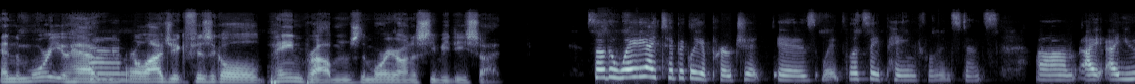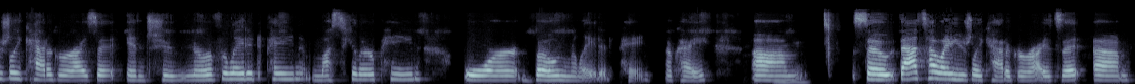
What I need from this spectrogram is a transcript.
And the more you have Um, neurologic, physical pain problems, the more you're on a CBD side. So the way I typically approach it is, with, let's say pain, for instance. Um, I, I usually categorize it into nerve-related pain, muscular pain, or bone-related pain. Okay, um, so that's how I usually categorize it. Um,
